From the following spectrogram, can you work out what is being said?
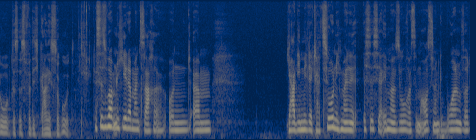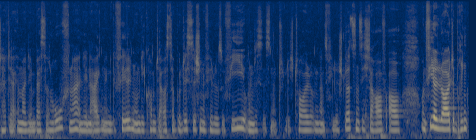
du, das ist für dich gar nicht so gut. Das ist überhaupt nicht jedermanns Sache. Und ähm, ja, die Meditation, ich meine, es ist ja immer so, was im Ausland geboren wird, hat ja immer den besseren Ruf ne, in den eigenen Gefilden und die kommt ja aus der buddhistischen Philosophie und das ist natürlich toll und ganz viele stürzen sich darauf auch und viele Leute bringt,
